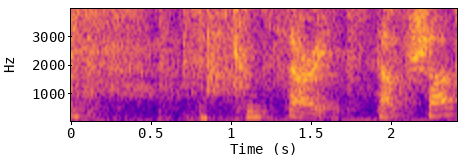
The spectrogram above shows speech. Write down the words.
I'm sorry, it's Topshop,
